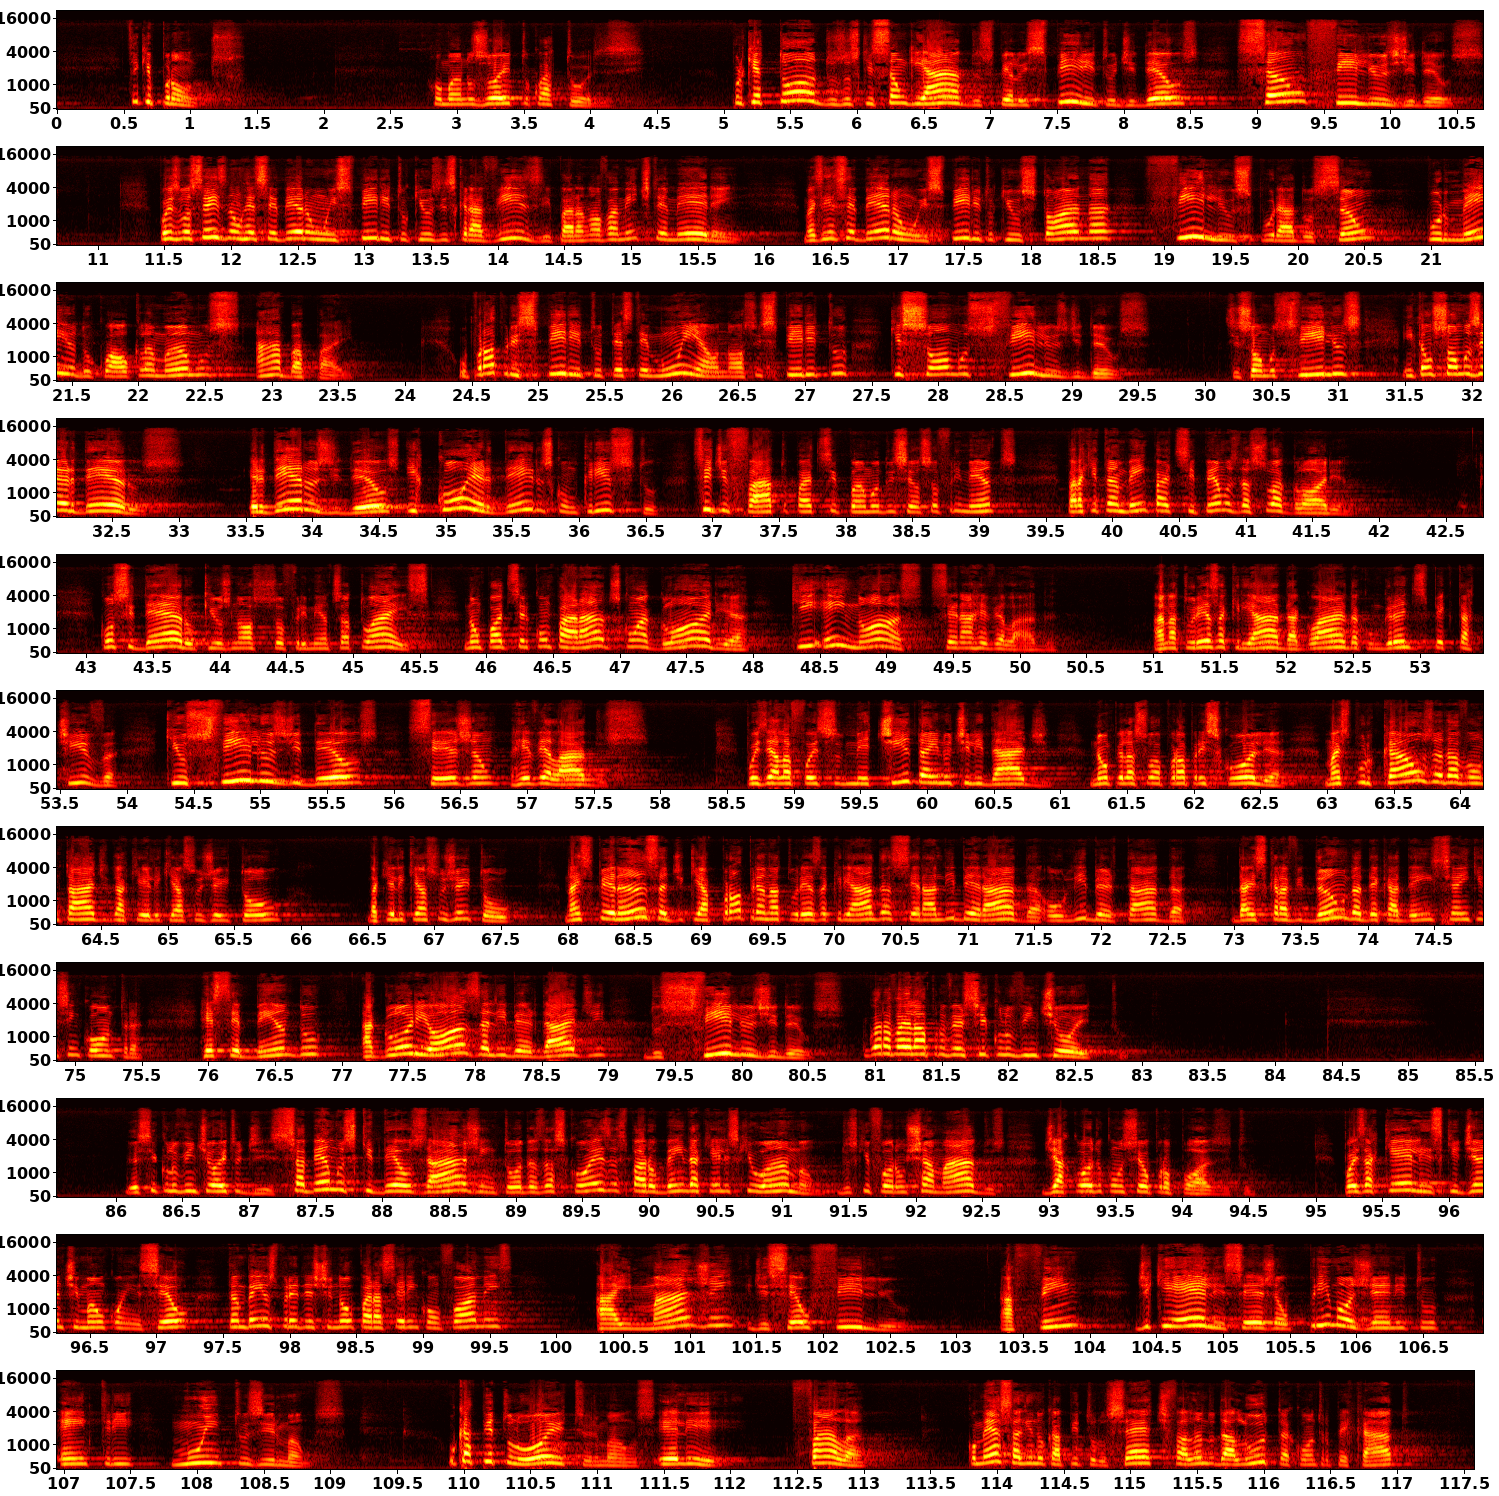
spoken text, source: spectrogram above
fique pronto. Romanos 8, 14. Porque todos os que são guiados pelo Espírito de Deus são filhos de Deus. Pois vocês não receberam um espírito que os escravize para novamente temerem, mas receberam o espírito que os torna filhos por adoção, por meio do qual clamamos: Abba, Pai. O próprio Espírito testemunha ao nosso espírito que somos filhos de Deus. Se somos filhos, então somos herdeiros, herdeiros de Deus e co-herdeiros com Cristo, se de fato participamos dos seus sofrimentos para que também participemos da sua glória. Considero que os nossos sofrimentos atuais não podem ser comparados com a glória que em nós será revelada. A natureza criada aguarda com grande expectativa que os filhos de Deus sejam revelados, pois ela foi submetida à inutilidade, não pela sua própria escolha, mas por causa da vontade daquele que a sujeitou, daquele que a sujeitou na esperança de que a própria natureza criada será liberada ou libertada da escravidão da decadência em que se encontra, recebendo a gloriosa liberdade dos filhos de Deus. Agora vai lá para o versículo 28. Versículo 28 diz: Sabemos que Deus age em todas as coisas para o bem daqueles que o amam, dos que foram chamados de acordo com o seu propósito. Pois aqueles que de antemão conheceu, também os predestinou para serem conformes à imagem de seu filho, a fim de que ele seja o primogênito entre muitos irmãos. O capítulo 8, irmãos, ele fala, começa ali no capítulo 7, falando da luta contra o pecado,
